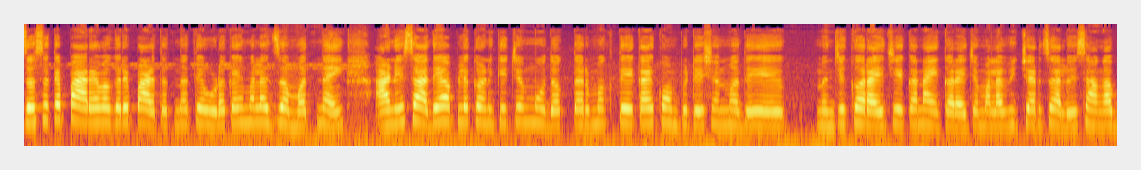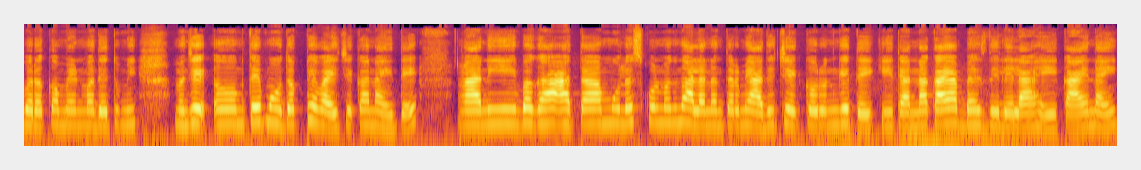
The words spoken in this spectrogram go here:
जसं त्या पाऱ्या वगैरे पाळतात ना तेवढं काही मला जमत नाही. आणि साधे आपले कणकेचे मोदक तर मग ते काय कॉम्पिटिशनमध्ये म्हणजे करायचे का नाही करायचे मला विचार चालू आहे. सांगा बरं कमेंटमध्ये तुम्ही म्हणजे ते मोदक ठेवायचे का नाही ते. आणि बघा आता मुलं स्कूलमधून आल्यानंतर मी आधी चेक करून घेते की त्यांना काय अभ्यास दिलेला आहे काय नाही.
